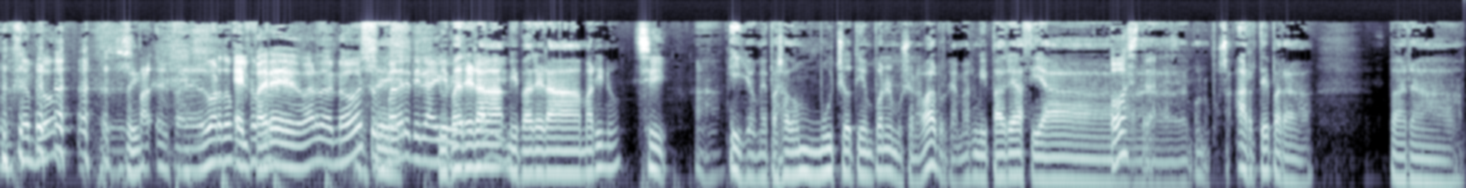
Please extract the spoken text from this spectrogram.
por ejemplo. Sí. el, pa- el padre de Eduardo. por El ejemplo. padre de Eduardo, ¿no? Tu Sí. padre tiene ahí mi padre era mi padre era marino Sí. Ajá. y yo me he pasado mucho tiempo en el museo naval porque además mi padre hacía Ostras. bueno pues arte para para,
